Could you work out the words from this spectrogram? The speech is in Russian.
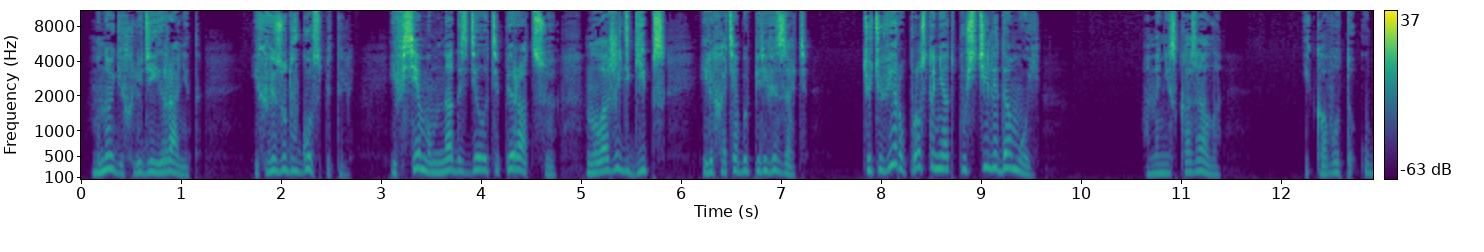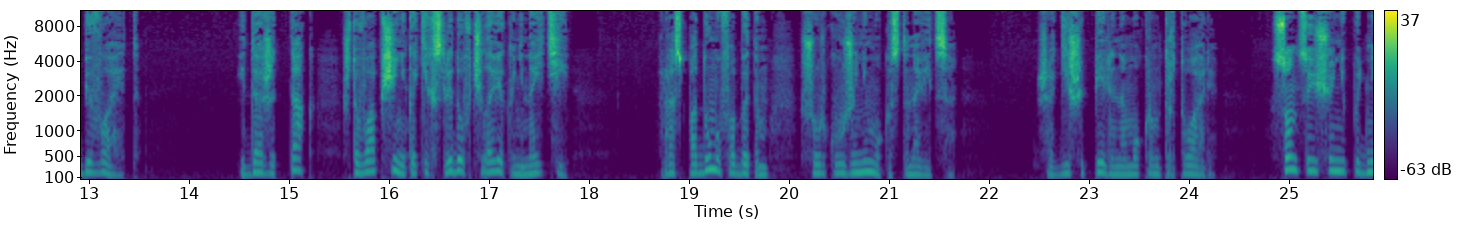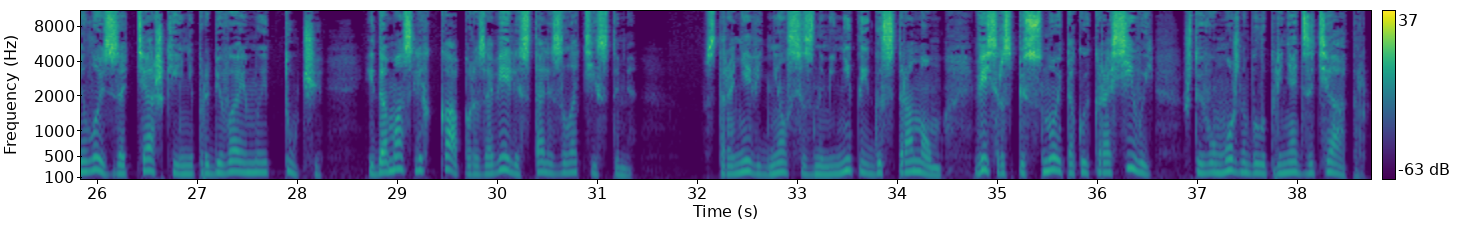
Многих людей ранит. Их везут в госпиталь. И всем им надо сделать операцию, наложить гипс или хотя бы перевязать. Тетю Веру просто не отпустили домой. Она не сказала. И кого-то убивает. И даже так, что вообще никаких следов человека не найти. Раз подумав об этом, Шурка уже не мог остановиться. Шаги шипели на мокром тротуаре. Солнце еще не поднялось за тяжкие непробиваемые тучи, и дома слегка порозовели, стали золотистыми. В стороне виднелся знаменитый гастроном, весь расписной, такой красивый, что его можно было принять за театр.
